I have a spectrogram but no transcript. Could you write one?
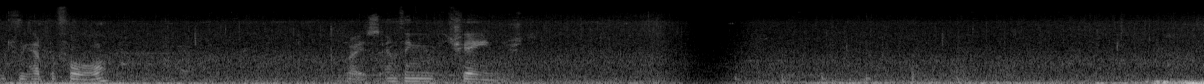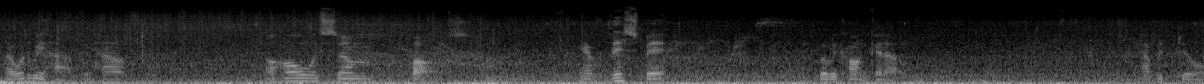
which we had before. Right, is anything changed? Oh, what do we have? We have a hole with some bars. We have this bit where we can't get up. We have a door.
